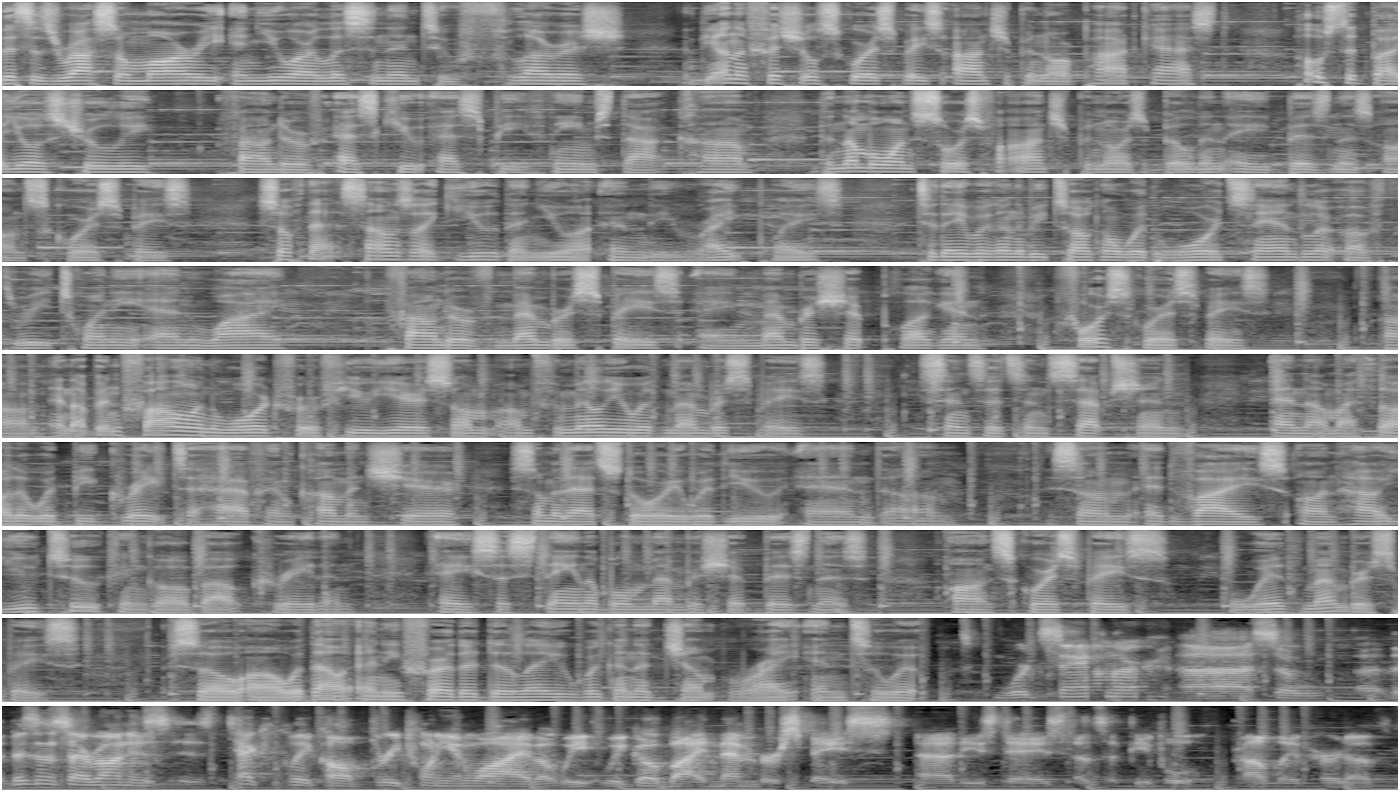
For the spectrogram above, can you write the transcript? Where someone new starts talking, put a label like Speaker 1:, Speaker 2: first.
Speaker 1: This is Ras Omari, and you are listening to Flourish, the unofficial Squarespace entrepreneur podcast, hosted by yours truly, founder of SQSPthemes.com, the number one source for entrepreneurs building a business on Squarespace. So if that sounds like you, then you are in the right place. Today we're going to be talking with Ward Sandler of 320NY, founder of Memberspace, a membership plugin for Squarespace. Um, and I've been following Ward for a few years, so I'm, I'm familiar with Memberspace since its inception. And um, I thought it would be great to have him come and share some of that story with you and um, some advice on how you too can go about creating a sustainable membership business on Squarespace with Memberspace. So, uh, without any further delay, we're gonna jump right into it.
Speaker 2: Ward Sandler. Uh, so, uh, the business I run is, is technically called 320NY, but we, we go by Memberspace uh, these days. That's what people probably have heard of.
